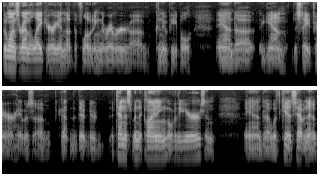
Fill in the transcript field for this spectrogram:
the ones around the lake area and the, the floating, the river uh, canoe people. And uh, again, the state fair. It was uh, their, their, attendance has been declining over the years, and and uh, with kids having to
